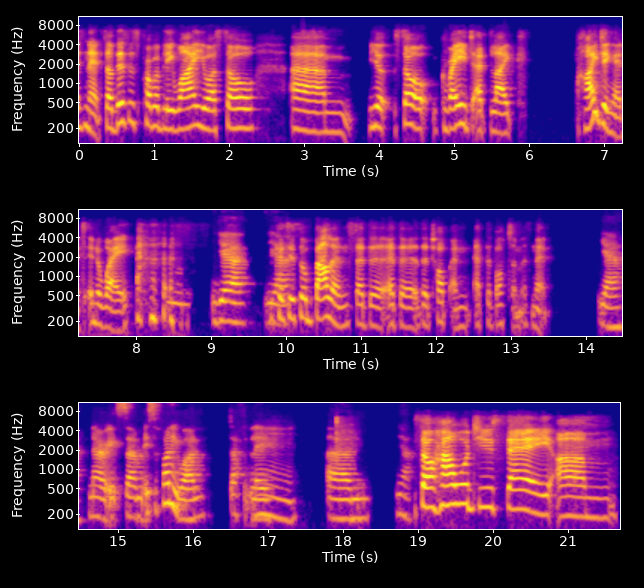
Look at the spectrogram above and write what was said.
isn't it so this is probably why you are so um you're so great at like hiding it in a way Mm, yeah, because you're so balanced at the at the the top and at the bottom isn't it yeah. No, it's um, it's a funny one, definitely. Mm. Um, so how would you say um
